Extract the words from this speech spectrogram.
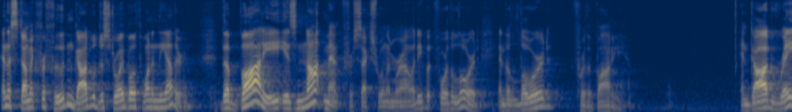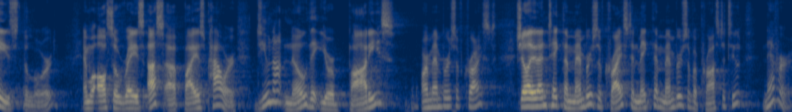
and the stomach for food, and God will destroy both one and the other. The body is not meant for sexual immorality, but for the Lord, and the Lord for the body. And God raised the Lord and will also raise us up by his power. Do you not know that your bodies are members of Christ? Shall I then take the members of Christ and make them members of a prostitute? Never.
